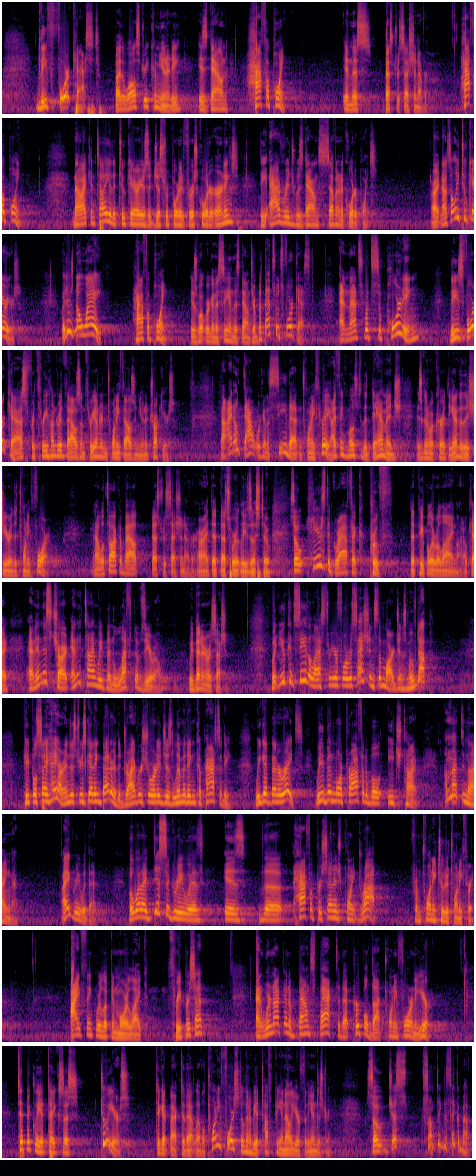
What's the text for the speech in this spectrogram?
The forecast by the Wall Street community is down half a point in this best recession ever. Half a point. Now, I can tell you the two carriers that just reported first quarter earnings, the average was down seven and a quarter points. All right, now it's only two carriers, but there's no way half a point is what we're going to see in this downturn. But that's what's forecast. And that's what's supporting these forecasts for 300,000, 320,000 unit truck years. Now, I don't doubt we're going to see that in 23. I think most of the damage is going to occur at the end of this year into 24. Now, we'll talk about best recession ever, all right? That, that's where it leads us to. So here's the graphic proof that people are relying on, okay? And in this chart, anytime we've been left of zero, we've been in a recession. But you can see the last three or four recessions, the margins moved up. People say, hey, our industry's getting better. The driver shortage is limiting capacity. We get better rates. We've been more profitable each time. I'm not denying that. I agree with that. But what I disagree with is the half a percentage point drop from 22 to 23. I think we're looking more like 3%. And we're not going to bounce back to that purple dot 24 in a year. Typically, it takes us two years to get back to that level. 24 is still going to be a tough P&L year for the industry. So just something to think about.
